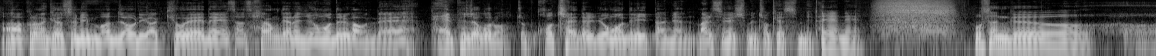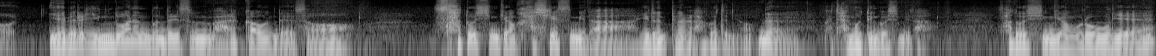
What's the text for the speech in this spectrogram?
아, 그러면 교수님, 먼저 우리가 교회 내에서 사용되는 용어들 가운데 대표적으로 좀 고쳐야 될 용어들이 있다면 말씀해 주시면 좋겠습니다. 네, 네. 우선 그 어, 예배를 인도하는 분들이 쓰는 말 가운데서 사도신경 하시겠습니다 이런 표현을 하거든요. 네. 그 잘못된 것입니다. 사도신경으로 우리의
